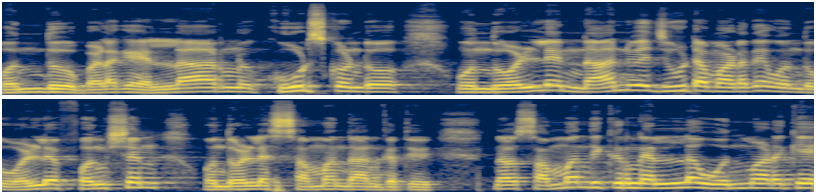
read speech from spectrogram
ಬಂಧು, ಬಳಗ ಎಲ್ಲರನ್ನು ಕೂಡಿಸ್ಕೊಂಡು ಒಂದು ಒಳ್ಳೆ ನಾನ್ ವೆಜ್ ಊಟ ಮಾಡೋದೇ ಒಂದು ಒಳ್ಳೆ ಫಂಕ್ಷನ್ ಒಂದು ಒಳ್ಳೆ ಸಂಬಂಧ ಅನ್ಕೋತೀವಿ ನಾವು ಸಂಬಂಧಿಕರನ್ನೆಲ್ಲ ಒಂದು ಮಾಡೋಕ್ಕೆ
